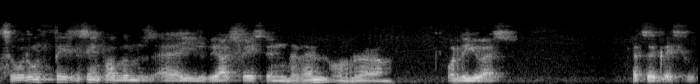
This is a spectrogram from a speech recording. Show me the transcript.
So we don't face the same problems uh, you guys faced in Brazil or um, or the US. That's it basically.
